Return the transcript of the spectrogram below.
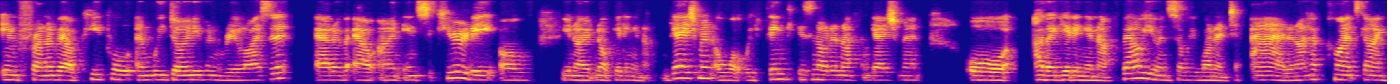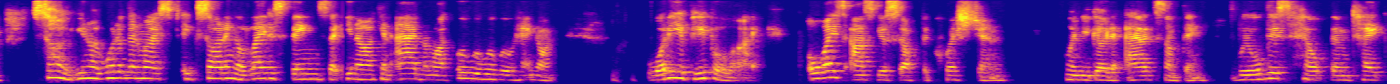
in front of our people and we don't even realize it out of our own insecurity of you know not getting enough engagement or what we think is not enough engagement or are they getting enough value? And so we wanted to add. And I have clients going, so, you know, what are the most exciting or latest things that, you know, I can add? And I'm like, whoa, whoa, whoa, whoa, hang on. What are your people like? Always ask yourself the question when you go to add something, will this help them take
